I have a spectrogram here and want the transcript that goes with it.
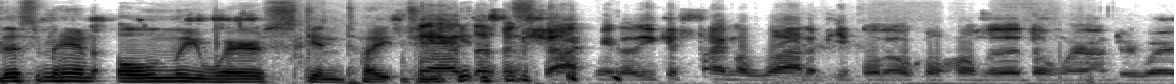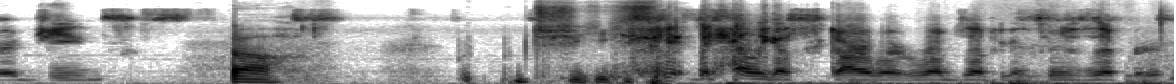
This man only wears skin tight That doesn't shock me though. You could find a lot of people in Oklahoma that don't wear underwear and jeans. Oh, jeez. They got like a scar where it rubs up against their zipper.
